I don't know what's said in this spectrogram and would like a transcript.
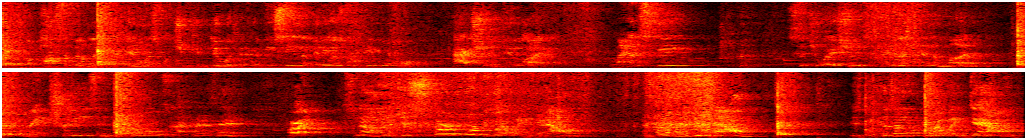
the possibilities are endless what you can do with it. Have you seen the videos where people will actually do like landscape situations in the, in the mud? They'll make trees and animals and that kind of thing. All right, so now I'm gonna just start working my way down. And what I'm gonna do now is because I'm working my way down,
